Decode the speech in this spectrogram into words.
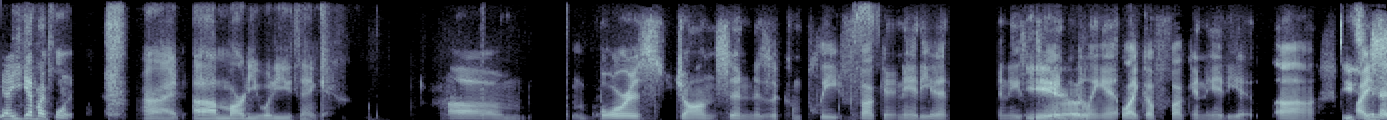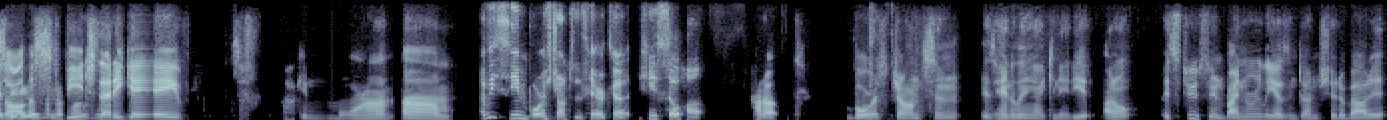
yeah, you get my point. All right. Uh, Marty, what do you think? Um, Boris Johnson is a complete fucking idiot, and he's Yeah. handling it like a fucking idiot. Uh, I saw video a of him in speech that he gave. It's a fucking moron. Um, Have you seen Boris Johnson's haircut? He's so hot. shut up. Boris Johnson is handling like an idiot. I don't. It's too soon. Biden really hasn't done shit about it.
